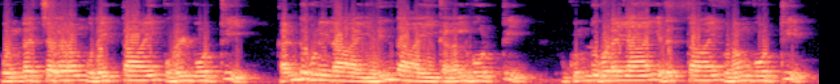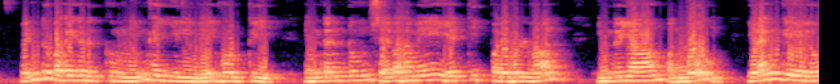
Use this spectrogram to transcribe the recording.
பொன்றச் சகரம் உதைத்தாய் புகழ் போற்றி கண்டு குணிலாய் எரிந்தாய் கடல் போற்றி குண்டுகுடையாய் எடுத்தாய் குணம் போற்றி வென்று பகைகெடுக்கும் நின் கையில் வேல் போற்றி என்றென்றும் சேவகமே ஏற்றிப் பறிகொள்வான். இன்றியாம் வந்தோம். இலங்கையிலோ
